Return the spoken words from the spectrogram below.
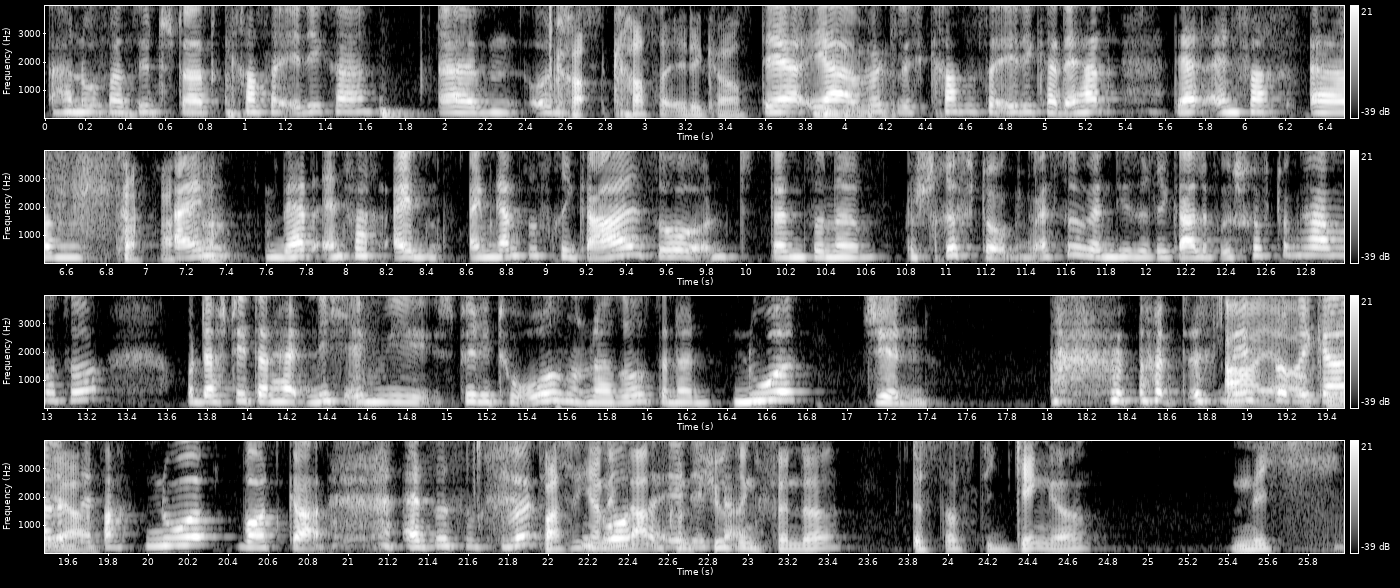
Hannover Südstadt, krasser Edeka. Ähm, und Kra- krasser Edeka. Der, ja, wirklich, krassester Edeka. Der hat, der hat einfach, ähm, ein, der hat einfach ein, ein ganzes Regal so und dann so eine Beschriftung. Weißt du, wenn diese Regale Beschriftung haben und so. Und da steht dann halt nicht irgendwie Spirituosen oder so, sondern nur Gin. und das Ah, nächste ja, okay, Regal ja. ist einfach nur Wodka. Also es ist wirklich Was ich an dem Laden confusing Edeka. finde, ist, dass die Gänge nicht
